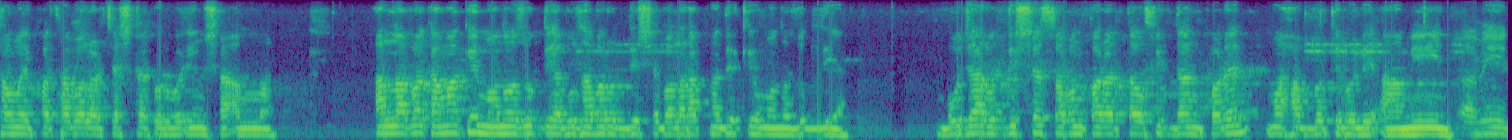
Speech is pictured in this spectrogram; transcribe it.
সময় কথা বলার চেষ্টা করব ইনশা আল্লাহ আল্লাহ পাক আমাকে মনোযোগ দিয়া বুঝাবার উদ্দেশ্যে বলার, আপনাদেরকেও মনোযোগ দিয়া বোঝার উদ্দেশ্যে শ্রবণ করার তৌফিক দান করেন মহাব্বতে বলে আমিন। আমিন।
